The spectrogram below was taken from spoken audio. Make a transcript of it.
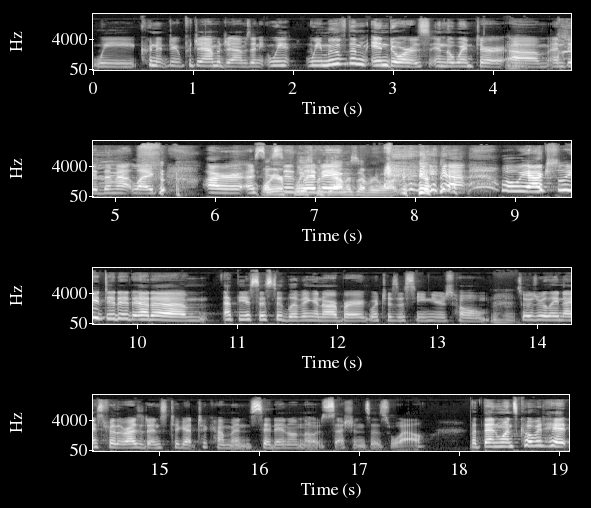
we couldn't do pajama jams any. We we moved them indoors in the winter Mhm. um, and did them at like our assisted Well, your fleece living. pajamas, everyone. yeah. Well, we actually did it at um at the assisted living in Arborg, which is a seniors home. Mhm. So it was really nice for the residents to get to come and sit in on those sessions as well. But then once COVID hit,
